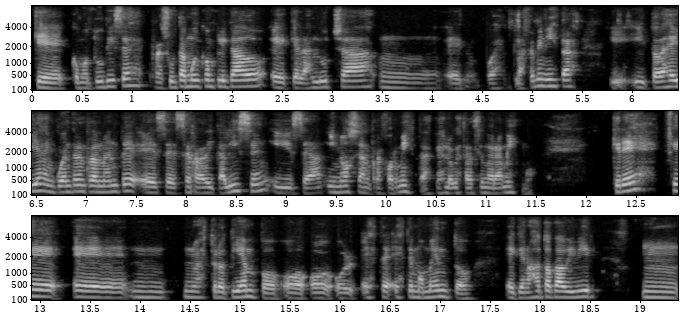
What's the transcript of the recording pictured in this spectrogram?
que como tú dices, resulta muy complicado eh, que las luchas, mm, eh, pues las feministas y, todas ellas encuentren realmente, se, se, radicalicen y, sean, y no sean reformistas, que es lo que están haciendo ahora mismo. ¿Crees que nuestro tiempo o, este, este momento que nos ha tocado vivir mm,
